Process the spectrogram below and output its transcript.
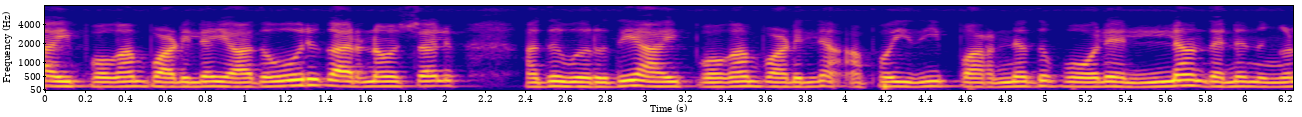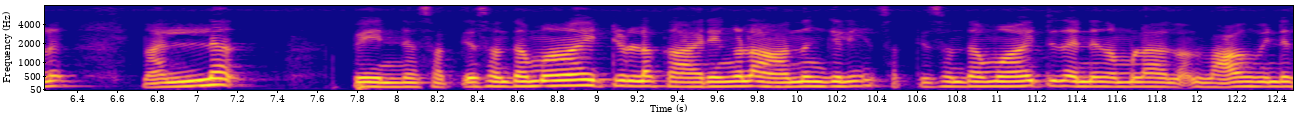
ആയി പോകാൻ പാടില്ല. യാതൊരു കാരണവശാലും അത് വെറുതെ ആയി പോകാൻ പാടില്ല. അപ്പോൾ ഇത് ഈ പറഞ്ഞതുപോലെ എല്ലാം തന്നെ നിങ്ങൾ നല്ല പിന്നെ സത്യസന്ധമായിട്ടുള്ള കാര്യങ്ങളാണെങ്കിൽ സത്യസന്ധമായിട്ട് തന്നെ നമ്മൾ അള്ളാഹുവിന്റെ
